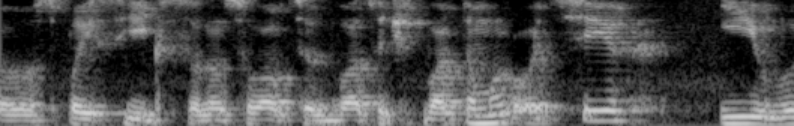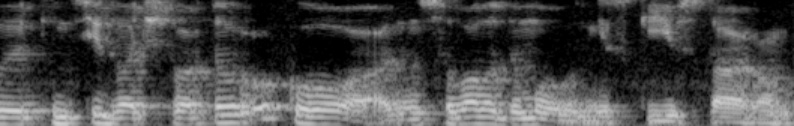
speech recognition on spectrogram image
SpaceX анонсував це в 2024 році, і в кінці 2024 року анонсували домовленість з Київстаром.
